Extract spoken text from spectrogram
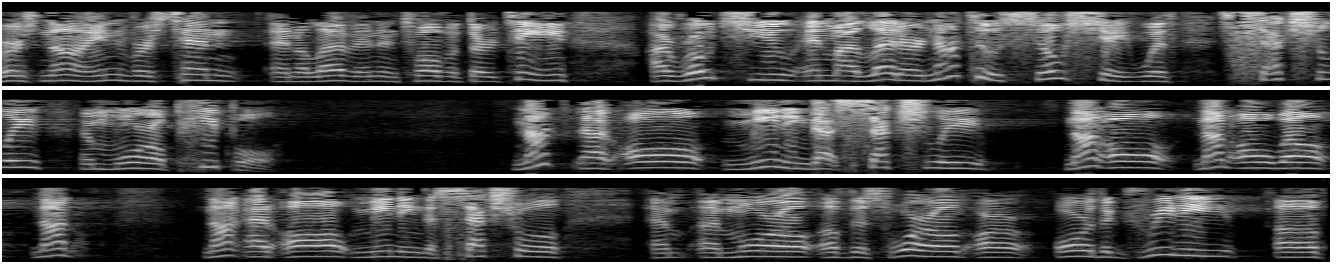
Verse 9, verse 10 and 11 and 12 and 13, I wrote to you in my letter not to associate with sexually immoral people. Not at all meaning that sexually, not all, not all well, not, not at all meaning the sexual immoral of this world or, or the greedy of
